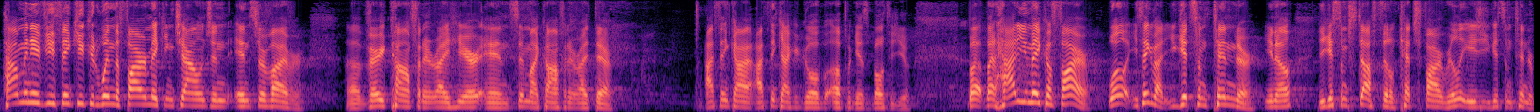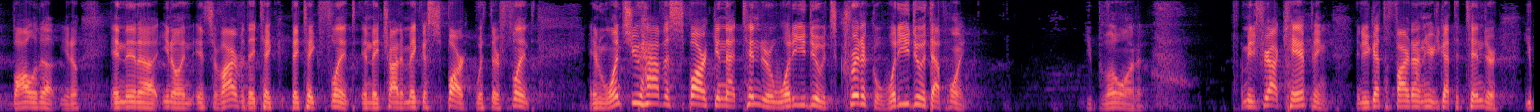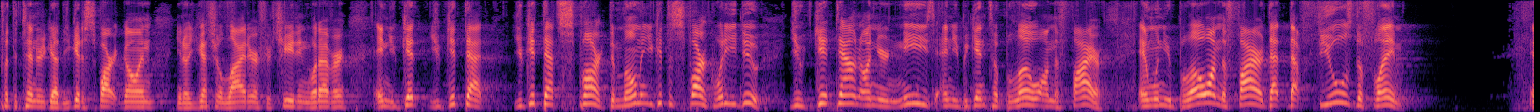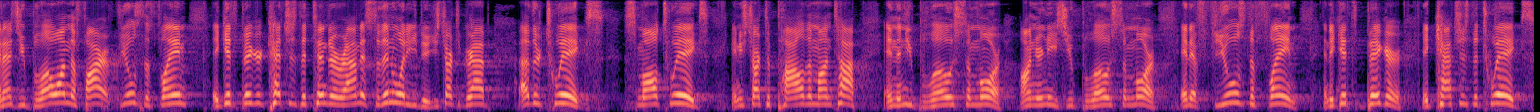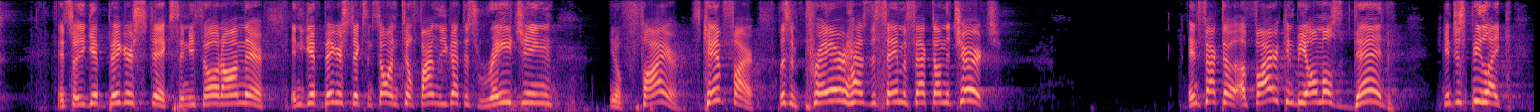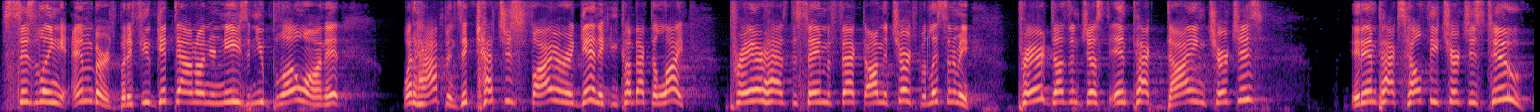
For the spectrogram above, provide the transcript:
How many of you think you could win the fire making challenge in, in Survivor? Uh, very confident right here and semi confident right there. I think I, I think I could go up against both of you. But, but how do you make a fire? Well, you think about it. You get some tinder, you know, you get some stuff that'll catch fire really easy. You get some tinder, ball it up, you know, and then, uh, you know, in, in Survivor, they take, they take flint and they try to make a spark with their flint. And once you have a spark in that tinder, what do you do? It's critical. What do you do at that point? You blow on it. I mean, if you're out camping and you got the fire down here, you got the tinder, you put the tinder together, you get a spark going, you know, you got your lighter if you're cheating, whatever, and you get you get that you get that spark. The moment you get the spark, what do you do? You get down on your knees and you begin to blow on the fire. And when you blow on the fire, that, that fuels the flame. And as you blow on the fire, it fuels the flame, it gets bigger, catches the tinder around it. So then what do you do? You start to grab other twigs, small twigs, and you start to pile them on top. And then you blow some more on your knees. You blow some more. And it fuels the flame, and it gets bigger. It catches the twigs. And so you get bigger sticks, and you throw it on there, and you get bigger sticks, and so on until finally you got this raging, you know, fire. It's campfire. Listen, prayer has the same effect on the church. In fact, a, a fire can be almost dead can just be like sizzling embers. But if you get down on your knees and you blow on it, what happens? It catches fire again. It can come back to life. Prayer has the same effect on the church. But listen to me prayer doesn't just impact dying churches, it impacts healthy churches too.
